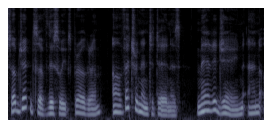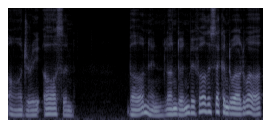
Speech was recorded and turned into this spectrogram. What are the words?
Subjects of this week's programme are veteran entertainers Mary Jane and Audrey Orson. Born in London before the Second World War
